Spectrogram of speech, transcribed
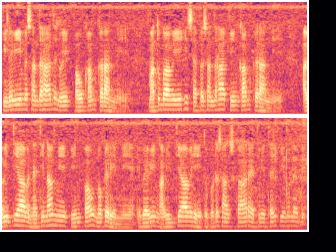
පිනවීම සඳහාද නොඑක් පව්කම් කරන්නේය. මතු භවයේහි සැප සඳහා පින්කම් කරන්නේය. අවිද්‍යාව නැතිනම් මේ පින්පව් නොකරෙන්නේය. එබැවින් අවිද්‍යාව හේතු කොට සංස්කාර ඇතිවෙතයි කියනු ලැබේ.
